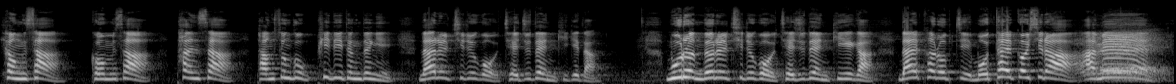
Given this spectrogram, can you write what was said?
형사 검사 판사 방송국 PD 등등이 나를 치르고 제주된 기계다. 물은 너를 치르고 제주된 기계가 날카롭지 못할 것이라. 아멘.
